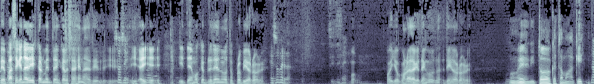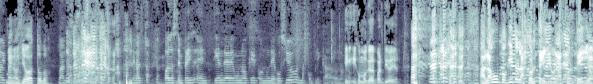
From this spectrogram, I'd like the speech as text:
Pero pasa que nadie escarmenta en cabeza ajena. es decir, y, Eso sí. y- y- y- y tenemos que aprender nuestros propios errores. Eso es verdad. Pues yo con la edad que tengo he tenido errores. Muy bien, y todos que estamos aquí. No, Menos cuando- yo, todos. Cuando se, cuando entiende uno que con un negocio es más complicado, ¿no? ¿Y, y cómo quedó el partido ayer? Hablamos un poquito de las cortellos, las cortellos.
